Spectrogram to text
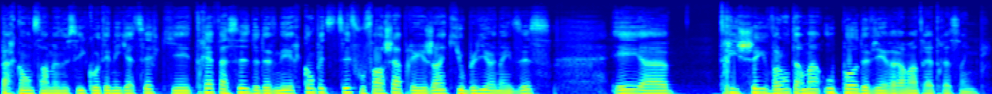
Par contre, ça emmène aussi le côté négatif qui est très facile de devenir compétitif ou fâché après les gens qui oublient un indice. Et euh, tricher, volontairement ou pas, devient vraiment très très simple.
